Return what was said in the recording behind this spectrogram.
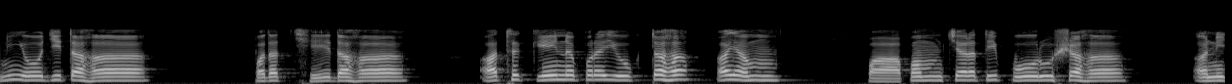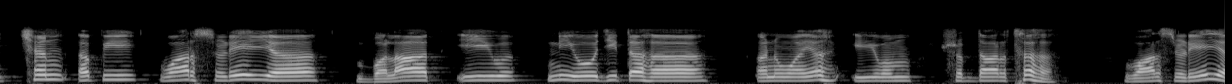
नियोजितः। पदच्छेदः। अथ केन प्रयुक्तः अयं? पापं चरति पुरुषः। अनिच्छन् अपि वार्षणेय। बलात् इव नियोजितः। अन्वयः एवं शब्दार्थः। वार्षणेय।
